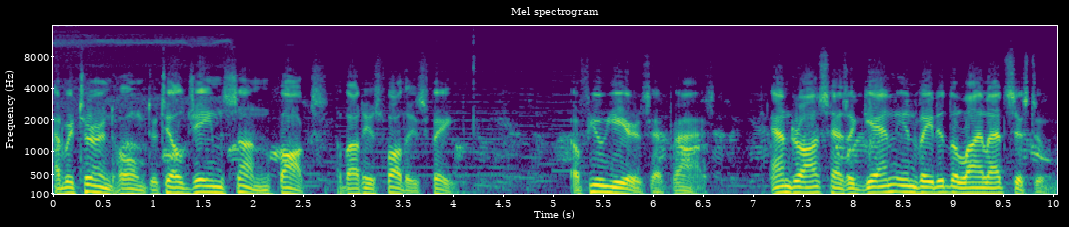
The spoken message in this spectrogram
and returned home to tell James' son, Fox, about his father's fate. A few years have passed. Andross has again invaded the Lylat system.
